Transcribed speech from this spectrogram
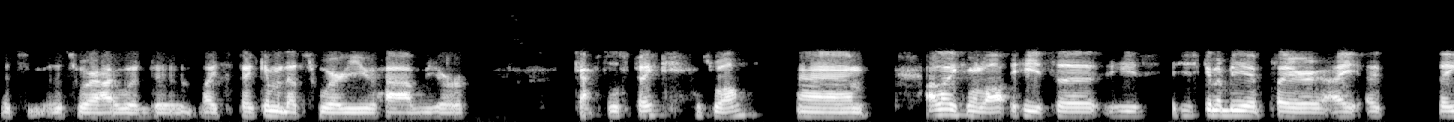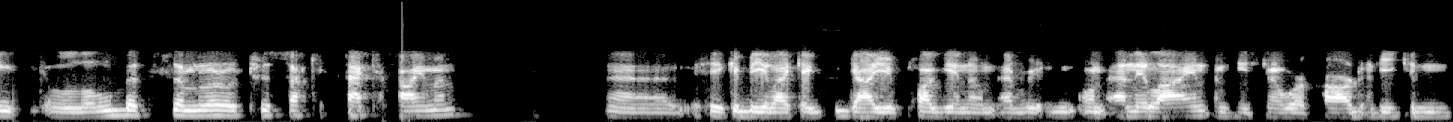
That's it's where I would uh, like to pick him, and that's where you have your Capitals pick as well. Um, I like him a lot. He's a he's he's going to be a player. I, I think a little bit similar to Zach, Zach Hyman. Uh, he could be like a guy you plug in on every on any line, and he's going to work hard, and he can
